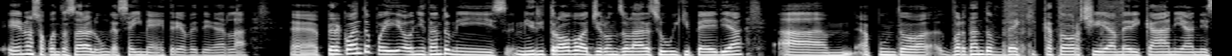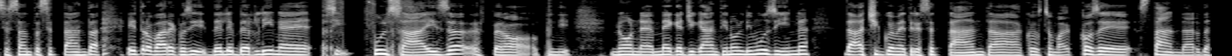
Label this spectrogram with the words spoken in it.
E non so quanto sarà lunga, 6 metri a vederla. Eh, per quanto poi ogni tanto mi, mi, ritrovo a gironzolare su Wikipedia, a, appunto guardando vecchi catorci americani anni 60-70 e trovare così delle berline sì, full size, però quindi non mega giganti, non limousine, da 5,70 m, insomma cose standard.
